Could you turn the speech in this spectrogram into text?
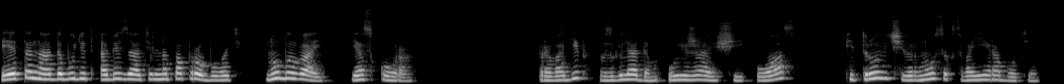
Это надо будет обязательно попробовать. Ну, бывай, я скоро. Проводив взглядом уезжающий УАЗ, Петрович вернулся к своей работе.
